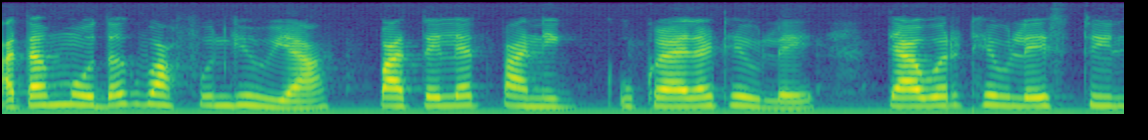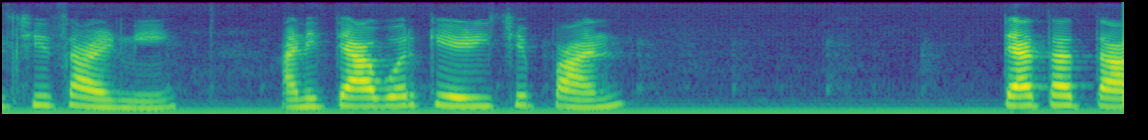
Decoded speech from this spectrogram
आता मोदक वाफून घेऊया. पातेल्यात पाणी उकळायला ठेवले त्यावर ठेवले स्टीलची चाळणी आणि त्यावर केळीचे पान. त्यात आता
